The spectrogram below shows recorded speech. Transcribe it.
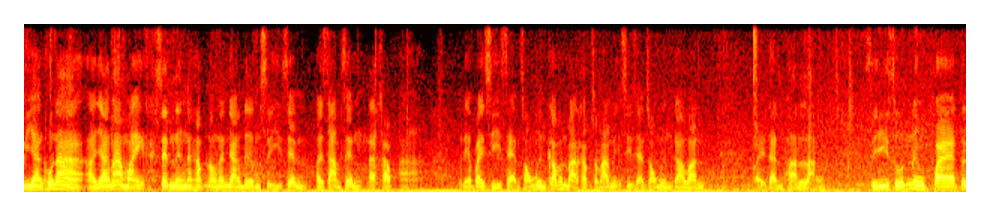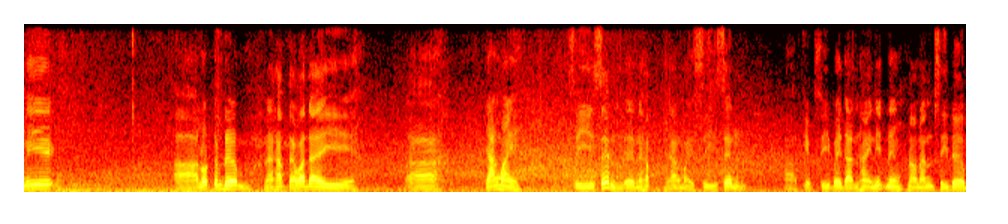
มียางคู่หน้าอ่ายางหน้าใหม่เส้นหนึ่งนะครับ นอกนั้นยางเดิม 4 เส้นเอ้ย3เส้นนะครับอ่าตัวนี้ไป 4 2 9 0 0 0 บาทครับสภาพนี้ 4 2 9 0 0 0 ไปดันผ่านหลัง 4018 ตัวนี้รถเดิมๆนะครับ แต่ว่าได้ยางใหม่ 4 เส้นเลยนะครับยางใหม่ 4 เส้นเก็บสีใบดันให้นิดนึงนอกนั้นสีเดิม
